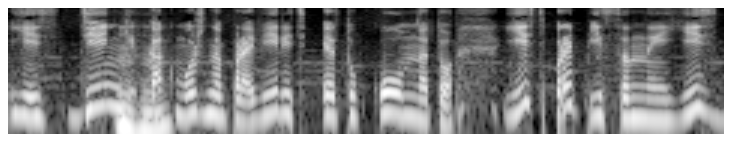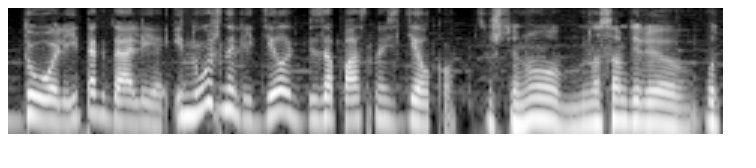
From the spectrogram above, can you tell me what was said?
есть деньги, угу. как можно проверить эту комнату? Есть прописанные, есть доли и так далее. И нужно ли делать безопасную сделку? Слушайте, ну, на самом деле, вот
